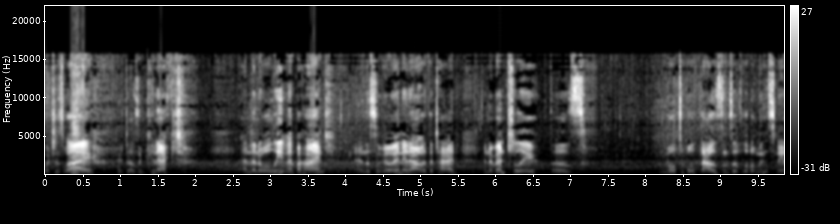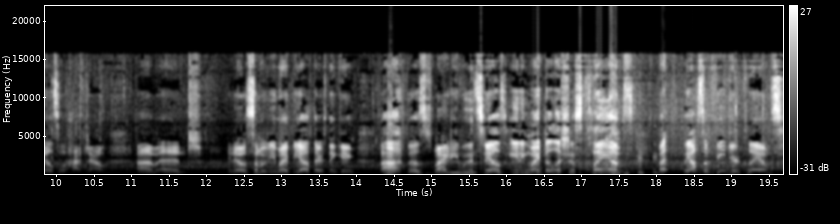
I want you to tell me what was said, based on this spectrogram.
which is why it doesn't connect, and then it will leave it behind, and this will go in and out with the tide, and eventually those multiple thousands of little moon snails will hatch out. Um, and you know, some of you might be out there thinking, ah, those mighty moon snails eating my delicious clams. but they also feed your clams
